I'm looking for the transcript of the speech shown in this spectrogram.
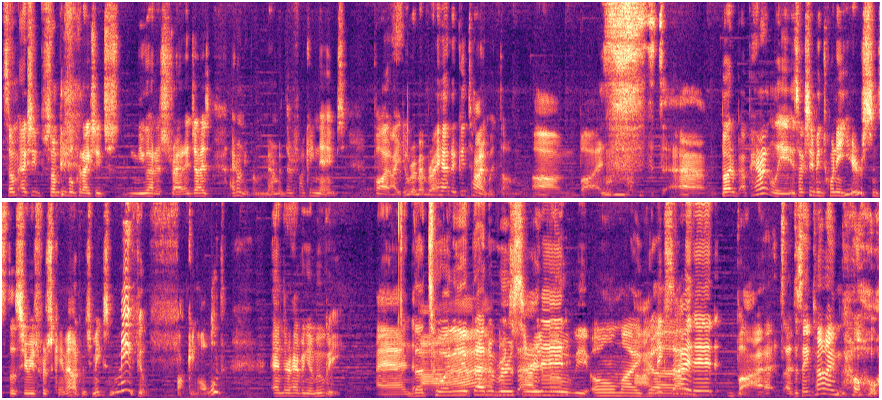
Some actually, some people could actually just knew how to strategize. I don't even remember their fucking names, but I do remember I had a good time with them. Um, but uh, but apparently it's actually been 20 years since the series first came out, which makes me feel fucking old. And they're having a movie. And The 20th I'm anniversary excited. movie. Oh my god. I'm excited, but at the same time, no.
